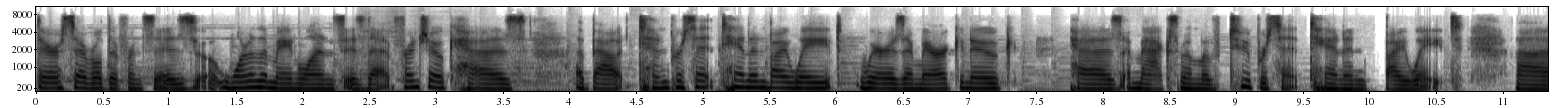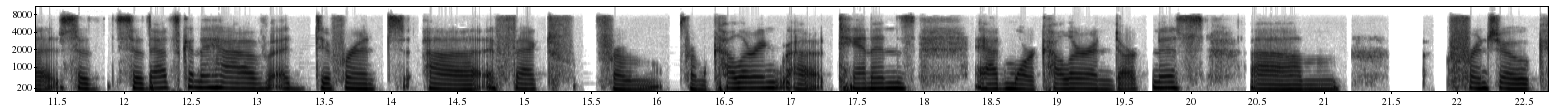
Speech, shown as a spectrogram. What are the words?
There are several differences. One of the main ones is that French oak has about 10% tannin by weight, whereas American oak has a maximum of 2% tannin by weight. Uh, so, so that's going to have a different uh, effect f- from, from coloring. Uh, tannins add more color and darkness. Um, French oak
